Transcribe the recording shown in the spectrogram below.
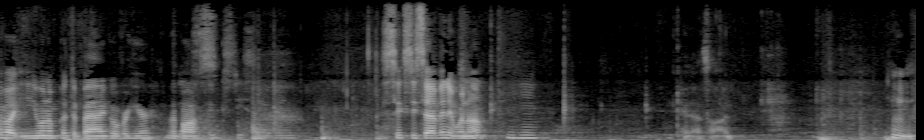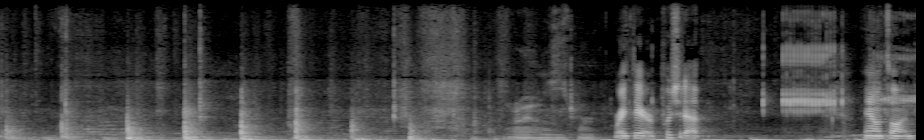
about you? You want to put the bag over here, the box? 67. 67, it went up. Mm-hmm. Okay, that's odd. Hmm. Alright, how does this work? Right there. Push it up. Now it's on.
